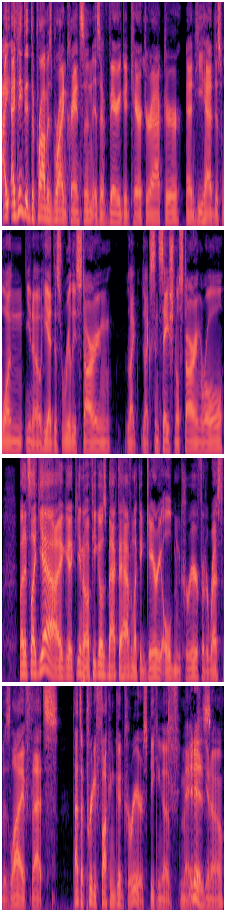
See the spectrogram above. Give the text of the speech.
I, I think that the problem is Bryan Cranston is a very good character actor, and he had this one, you know, he had this really starring, like like sensational starring role. But it's like, yeah, I, you know, if he goes back to having like a Gary Oldman career for the rest of his life, that's that's a pretty fucking good career. Speaking of Mank, It is. you know,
